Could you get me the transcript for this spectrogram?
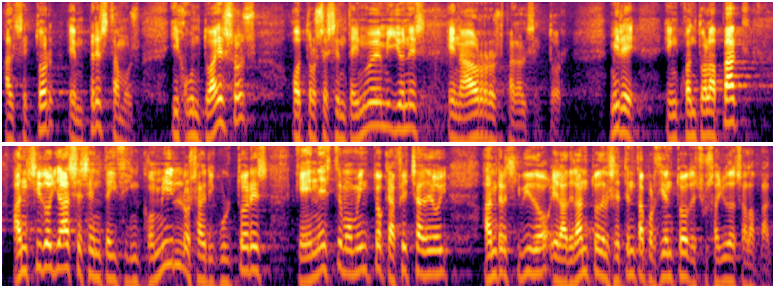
al sector en préstamos, y junto a esos, otros 69 millones en ahorros para el sector. Mire, en cuanto a la PAC, han sido ya 65.000 los agricultores que en este momento, que a fecha de hoy, han recibido el adelanto del 70% de sus ayudas a la PAC.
